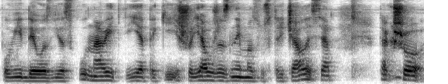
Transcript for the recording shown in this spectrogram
по відеозв'язку навіть є такі, що я вже з ними зустрічалася. Так що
